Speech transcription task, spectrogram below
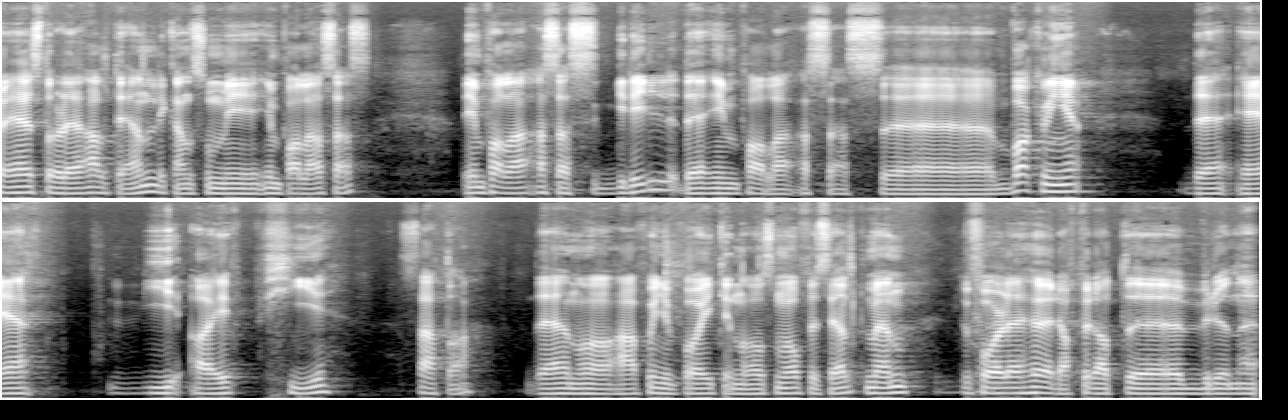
For her står det LT1, likeens som i Impala SS. Det er Impala SS grill, det er Impala SS bakvinge. Det er VIP-seter. Det er noe jeg har funnet på, ikke noe som er offisielt, men du får det høreapparatbrune,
